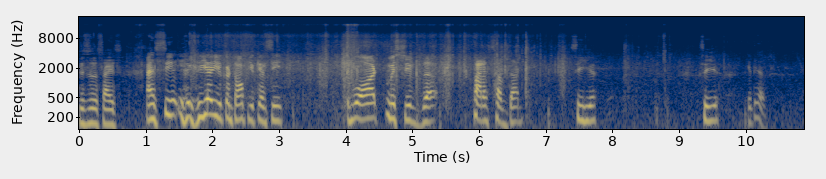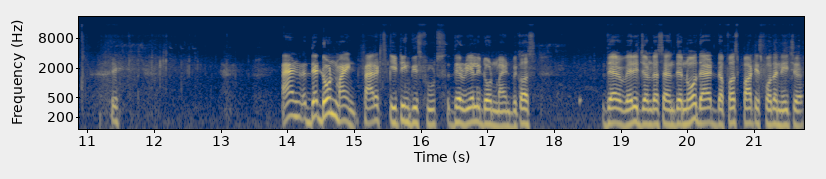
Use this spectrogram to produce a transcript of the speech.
This is the size. And see h- here you can top, you can see what mischief the parrots have done. See here. See here. ಕಿತ್ಕೊ and they don't mind parrots eating these fruits. They really don't mind because they are very generous and they know that the first part is for the nature.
